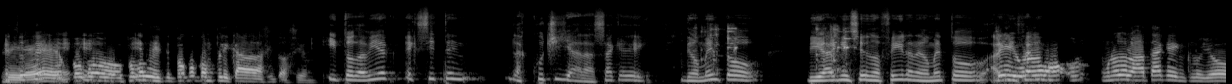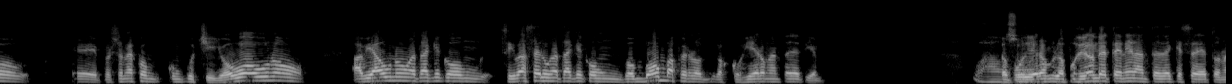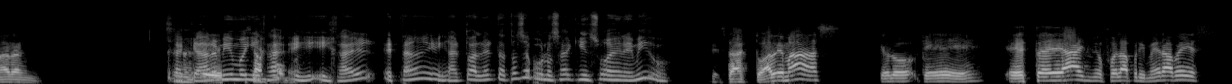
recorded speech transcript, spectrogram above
Entonces, es un eh, poco, un poco, eh, un poco complicada la situación. Y todavía existen las cuchilladas, o sea que de, de momento vi a alguien haciendo fila, de momento Sí, uno de, los, un- uno de los ataques incluyó eh, personas con, con cuchillo. Hubo uno, había uno un ataque con, se iba a hacer un ataque con, con bombas, pero los, los cogieron antes de tiempo. Wow, Lo so- pudieron, lo pudieron detener antes de que se detonaran. o sea que ahora eh, mismo esas Isra- bombas. Israel está en alto alerta, entonces porque no sabe quién son los enemigos. Exacto. Además, que, lo, que este año fue la primera vez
